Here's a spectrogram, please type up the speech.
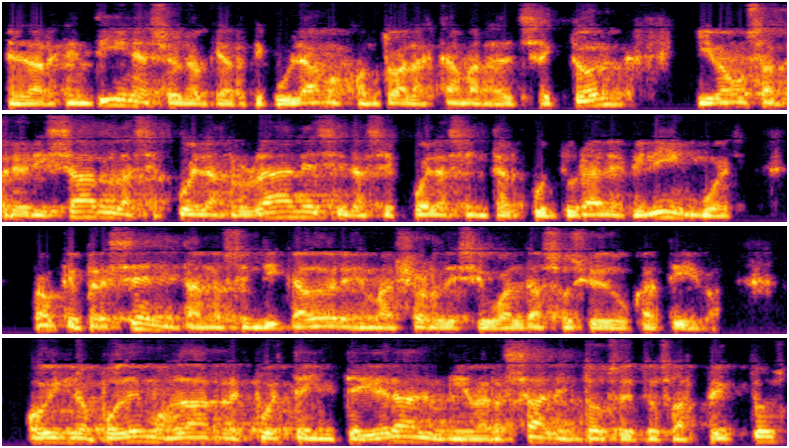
en la Argentina, eso es lo que articulamos con todas las cámaras del sector, y vamos a priorizar las escuelas rurales y las escuelas interculturales bilingües, ¿no? que presentan los indicadores de mayor desigualdad socioeducativa. Hoy no podemos dar respuesta integral, universal en todos estos aspectos,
